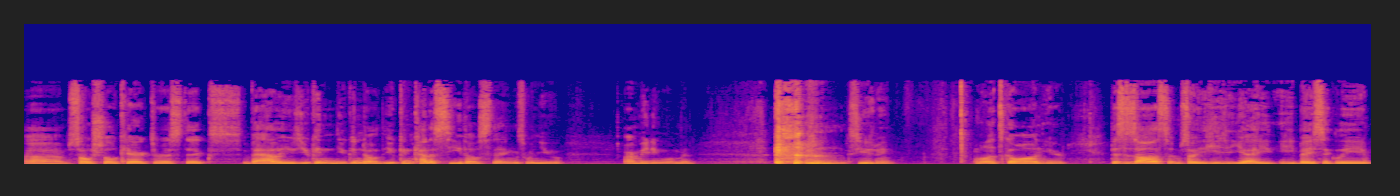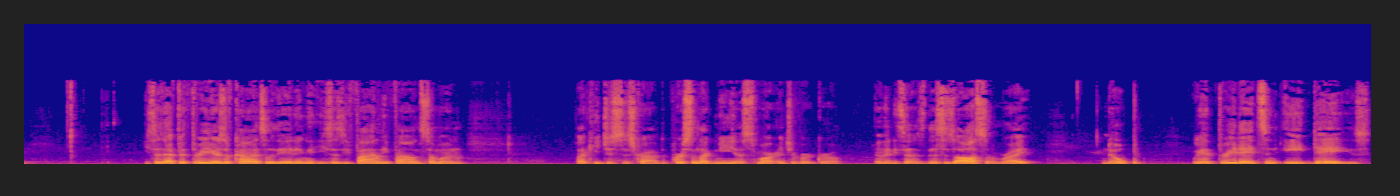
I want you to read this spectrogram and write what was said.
um, social characteristics, values. You can you can know you can kind of see those things when you are meeting women. Excuse me. Well, let's go on here. This is awesome. So he yeah he he basically he says after three years of constantly dating, he says he finally found someone like he just described, a person like me, a smart introvert girl. And then he says, "This is awesome, right?" Nope. We had three dates in eight days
